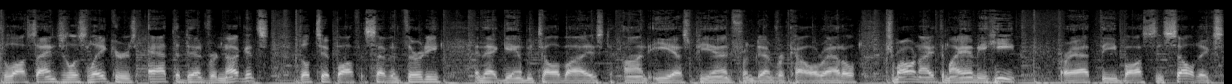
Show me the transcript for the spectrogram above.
The Los Angeles Lakers at the Denver Nuggets. They'll tip off at 7:30, and that game will be televised on ESPN from Denver, Colorado. Tomorrow night, the Miami Heat are at the Boston Celtics,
